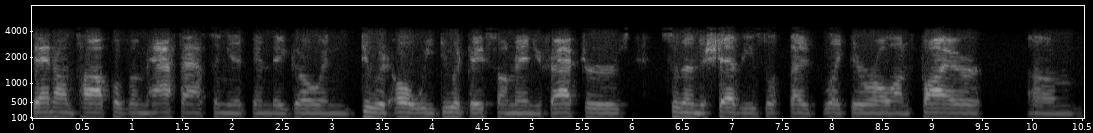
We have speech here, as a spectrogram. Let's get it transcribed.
Then on top of them half-assing it, then they go and do it. Oh, we do it based on manufacturers. So then the Chevys looked like like they were all on fire. Um,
